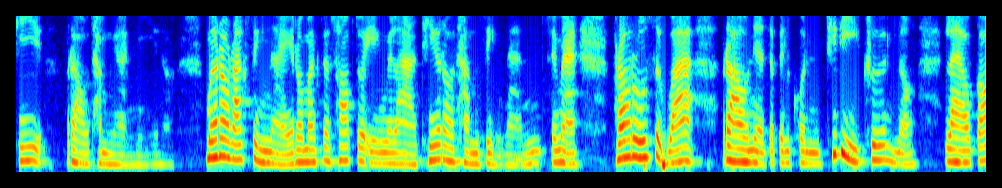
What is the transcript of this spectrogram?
ที่เราทำงานนี้เนาะเมื่อเรารักสิ่งไหนเรามักจะชอบตัวเองเวลาที่เราทำสิ่งนั้นใช่ไหมเพราะรู้สึกว่าเราเนี่ยจะเป็นคนที่ดีขึ้นเนาะแล้วก็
